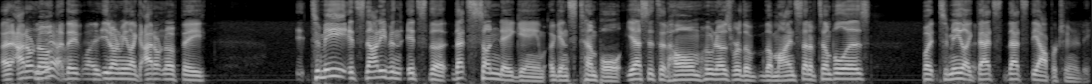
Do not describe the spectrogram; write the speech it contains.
I, I don't know. Yeah, they, like, you know what I mean? Like I don't know if they. to me, it's not even it's the that Sunday game against Temple. Yes, it's at home. Who knows where the the mindset of Temple is? But to me, like that's that's the opportunity.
